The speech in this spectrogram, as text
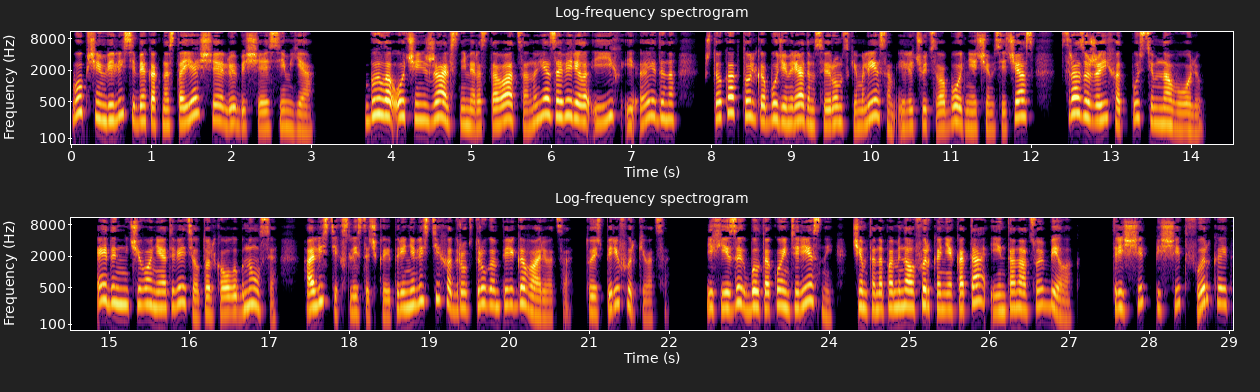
в общем, вели себя как настоящая любящая семья. Было очень жаль с ними расставаться, но я заверила и их, и Эйдена, что как только будем рядом с Верумским лесом или чуть свободнее, чем сейчас, сразу же их отпустим на волю. Эйден ничего не ответил, только улыбнулся, а Листик с Листочкой принялись тихо друг с другом переговариваться, то есть перефыркиваться. Их язык был такой интересный, чем-то напоминал фырканье кота и интонацию белок. Трещит, пищит, фыркает,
